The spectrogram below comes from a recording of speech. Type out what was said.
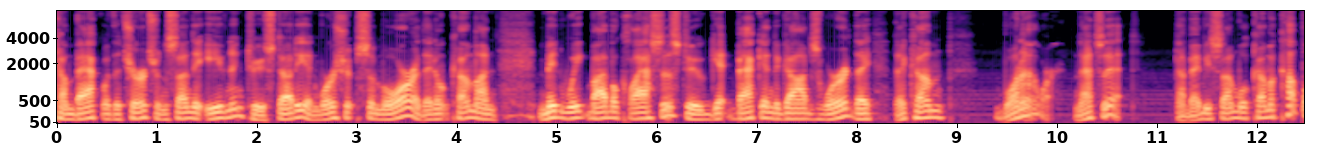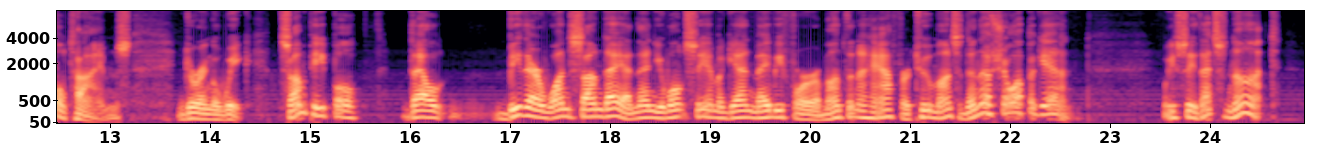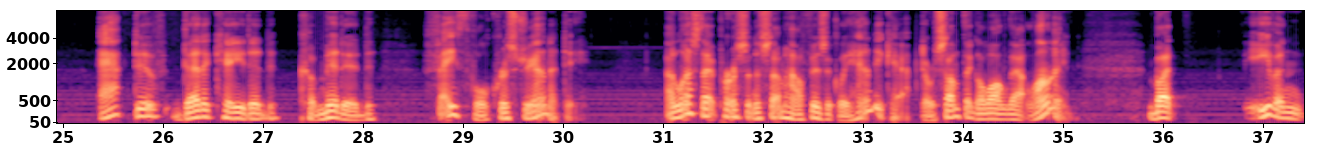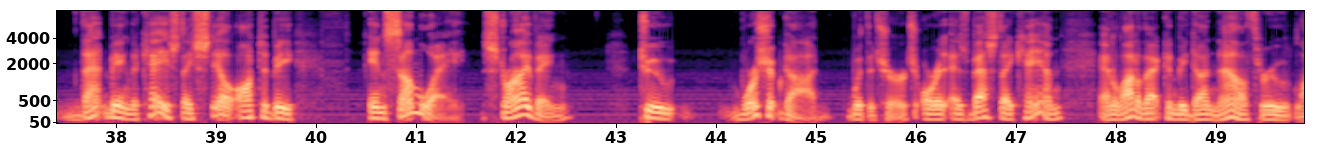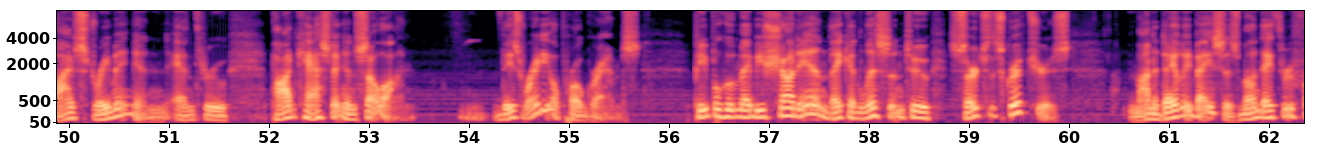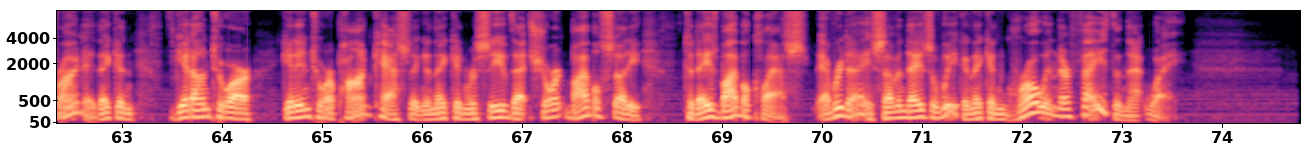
come back with the church on Sunday evening to study and worship some more. Or they don't come on midweek Bible classes to get back into God's Word. They they come one hour. And that's it. Now, maybe some will come a couple times during a week. Some people, they'll be there one Sunday and then you won't see them again maybe for a month and a half or two months, and then they'll show up again. We see that's not active, dedicated, committed, faithful Christianity. Unless that person is somehow physically handicapped or something along that line. But even that being the case, they still ought to be in some way striving to worship God with the church or as best they can. And a lot of that can be done now through live streaming and, and through podcasting and so on. These radio programs, people who may be shut in, they can listen to Search the Scriptures on a daily basis, Monday through Friday. They can get onto our get into our podcasting and they can receive that short Bible study, today's Bible class every day, 7 days a week and they can grow in their faith in that way.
